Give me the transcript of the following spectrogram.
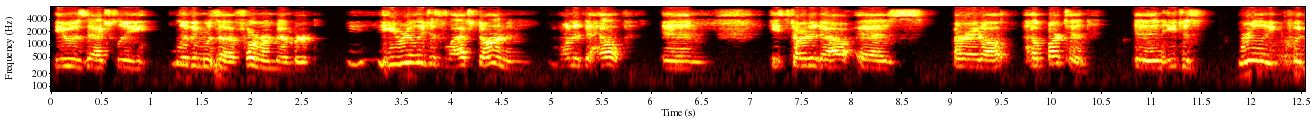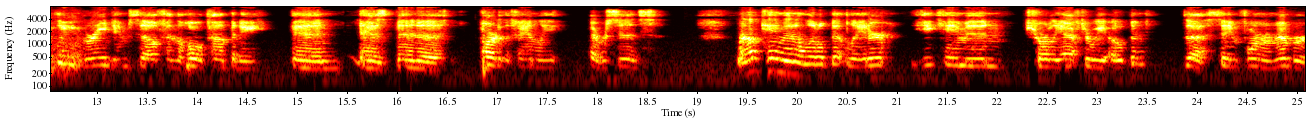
He was actually living with a former member. He really just latched on and wanted to help, and he started out as, all right, I'll help bartend, and he just really quickly ingrained himself in the whole company and has been a part of the family ever since. Rob came in a little bit later. He came in shortly after we opened. The same former member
